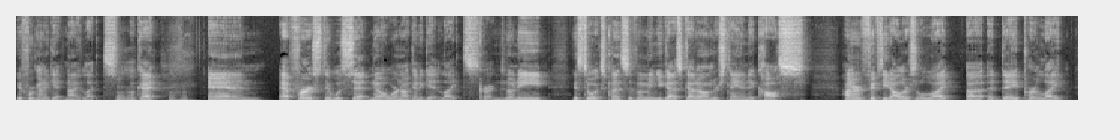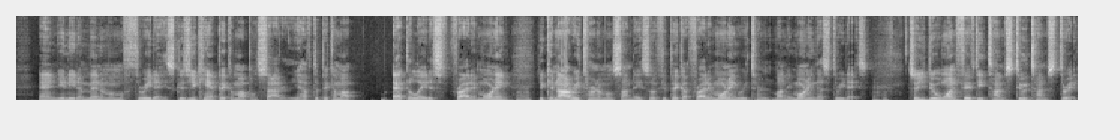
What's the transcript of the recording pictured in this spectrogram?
if we're going to get night lights. Mm-hmm. Okay. Mm-hmm. And at first it was said, no, we're not going to get lights. Correct. No need. It's too expensive. I mean, you guys got to understand it costs $150 a light uh, a day per light. and you need a minimum of three days because you can't pick them up on Saturday. You have to pick them up at the latest Friday morning. Mm-hmm. You cannot return them on Sunday. So if you pick up Friday morning, return Monday morning, that's three days. So you do 150 times two times three.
